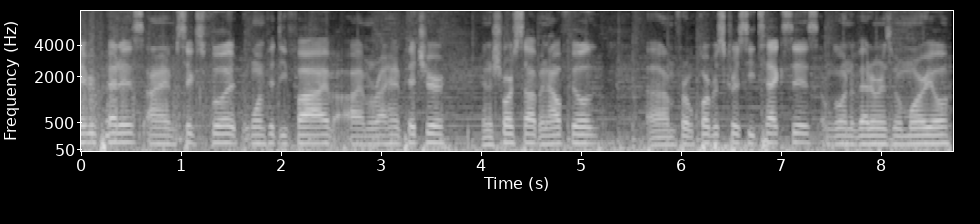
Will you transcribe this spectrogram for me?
Xavier Perez. I am six foot, 155. I'm a right-handed pitcher and a shortstop and outfield. I'm from Corpus Christi, Texas. I'm going to Veterans Memorial.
